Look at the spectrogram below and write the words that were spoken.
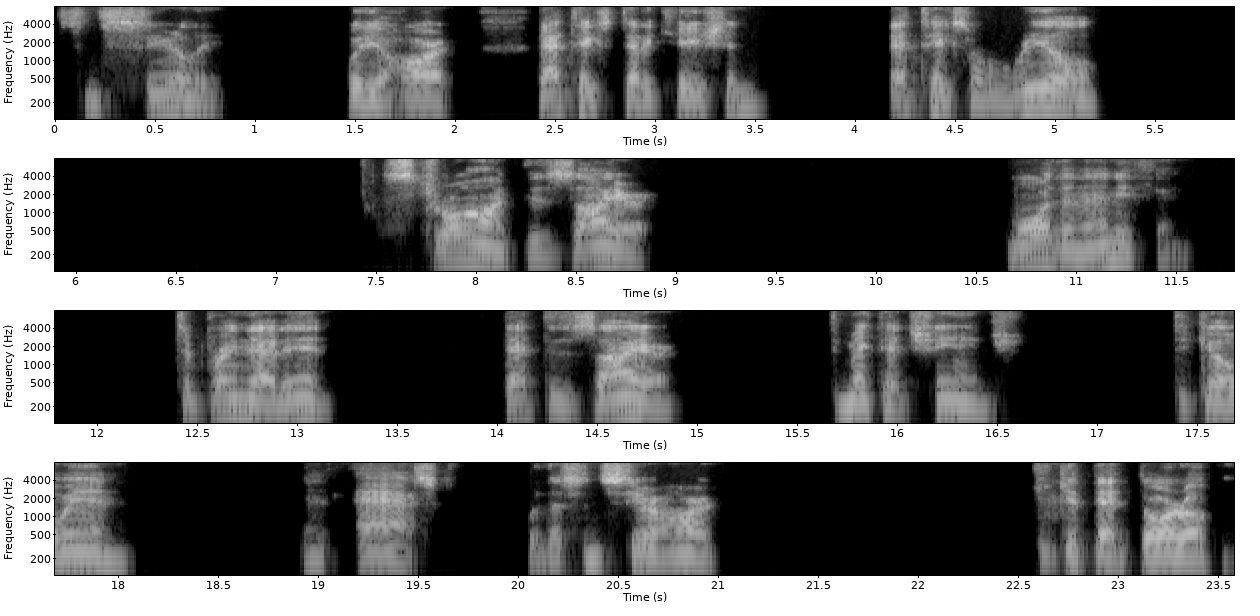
sincerely with your heart. That takes dedication. That takes a real strong desire more than anything to bring that in, that desire to make that change, to go in and ask with a sincere heart to get that door open.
